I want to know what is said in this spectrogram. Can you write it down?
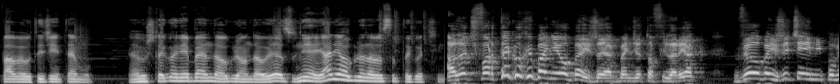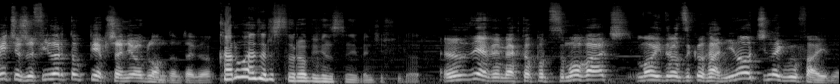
Paweł tydzień temu. Ja już tego nie będę oglądał. Jezu, nie, ja nie oglądam następnego odcinka. Ale czwartego chyba nie obejrzę, jak będzie to filler. Jak wy obejrzycie i mi powiecie, że filler, to pieprze, nie oglądam tego. Carl Weathers to robi, więc to nie będzie filler. E, Nie wiem, jak to podsumować. Moi drodzy kochani, no odcinek był fajny.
